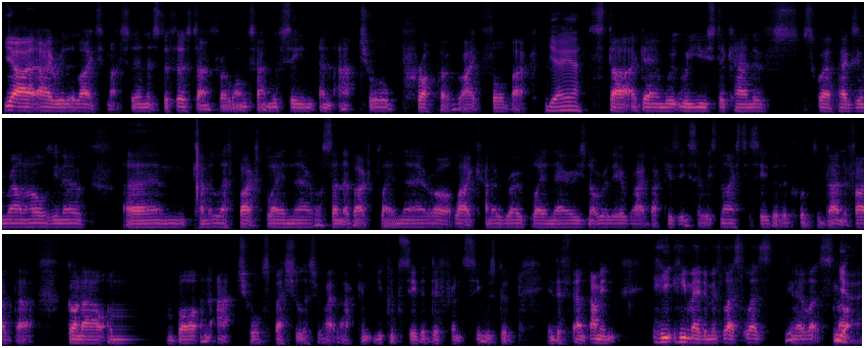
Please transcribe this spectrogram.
Yeah, I, I, really liked him actually, and it's the first time for a long time we've seen an actual proper right fullback. Yeah, yeah. Start again. We, we used to kind of square pegs in round holes, you know, um, kind of left backs playing there or centre backs playing there or like kind of row playing there. He's not really a right back, is he? So it's nice to see that the club's identified that, gone out and bought an actual specialist right back, and you could see the difference. He was good in defense. I mean, he he made a mis- let's let's you know let's not yeah.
